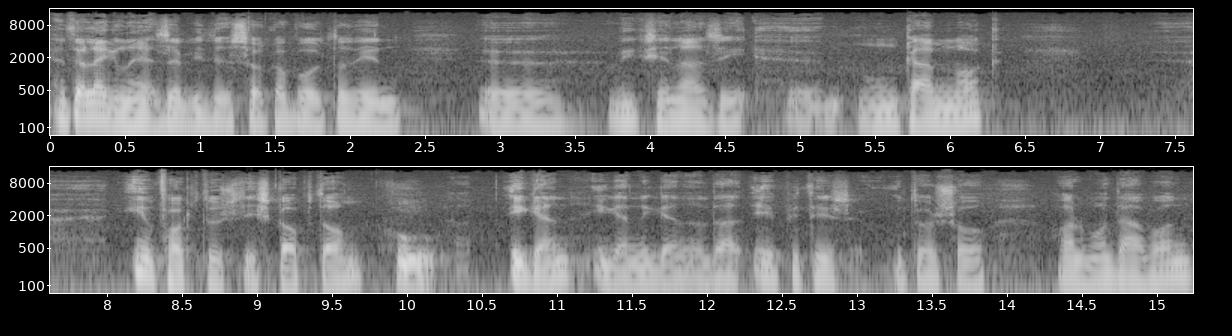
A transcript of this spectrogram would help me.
Ez a legnehezebb időszaka volt az én Víg Színházi munkámnak. Infarktust is kaptam. Hú. Igen, igen, igen, az építés utolsó harmadában.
